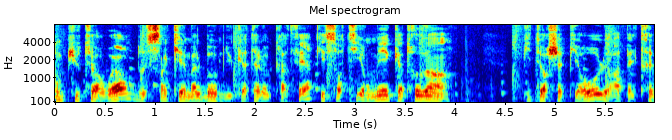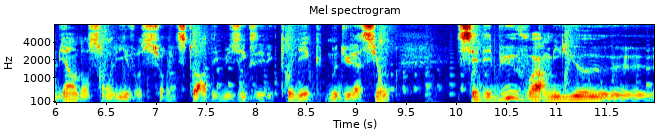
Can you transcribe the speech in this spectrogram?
Computer World, le cinquième album du catalogue Kraftwerk, est sorti en mai 81. Peter Shapiro le rappelle très bien dans son livre sur l'histoire des musiques électroniques, Modulation. Ses débuts, voire milieu,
